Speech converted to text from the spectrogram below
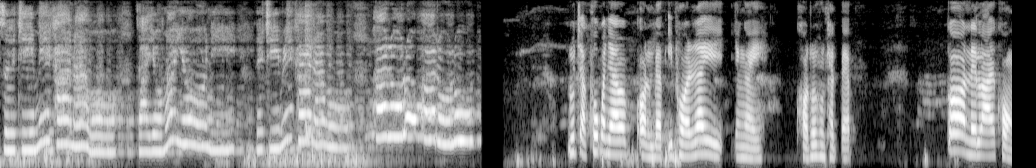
ซูจิมิคานาโวซาโยมาโยนิซูจิมิคานาโวพาโร รู้จักพวกปัญญาอ่อนแบบอีพอได้ยังไง ขอโทษคุณแคทแป๊บ ก็ในไลน์ของ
